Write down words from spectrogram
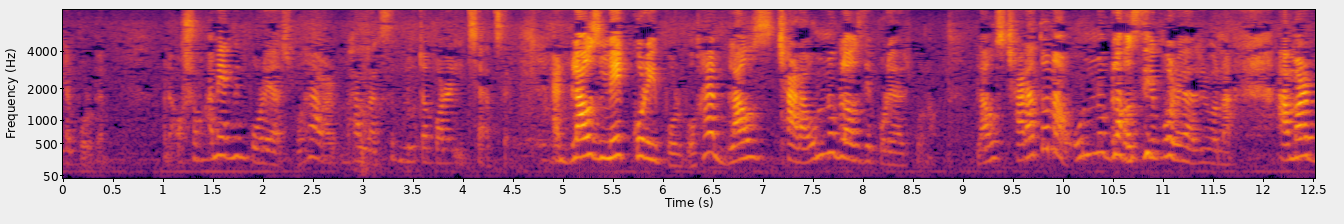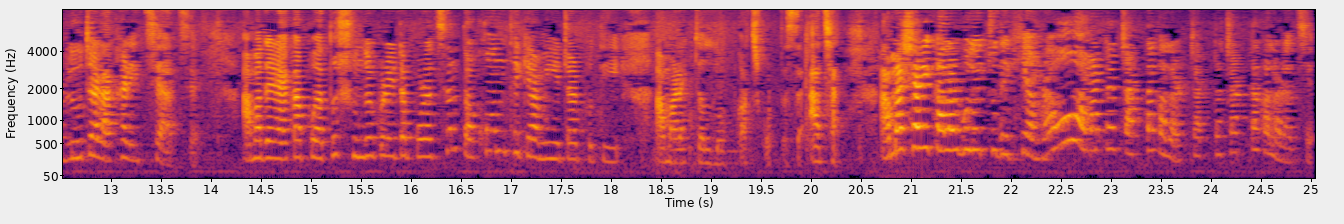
এটা পরবেন। মানে অসম আমি একদিন পরে আসব হ্যাঁ আমার ভালো লাগছে ব্লুটা পরার ইচ্ছা আছে। আর ব্লাউজ মেক করেই পরবো হ্যাঁ ব্লাউজ ছাড়া, অন্য ব্লাউজ দিয়ে পরে আসব না। ব্লাউজ ছাড়া তো না, অন্য ব্লাউজ দিয়ে পরে আসব না। আমার ব্লুটা রাখার ইচ্ছে আছে। আমাদের এক আপু এত সুন্দর করে এটা পরেছেন তখন থেকে আমি এটার প্রতি আমার একটা লোভ কাজ করতেছে। আচ্ছা আমার শাড়ি কালারগুলো একটু দেখি আমরা। ও, আমারটা চারটা কালার, চারটা চারটা কালার আছে।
